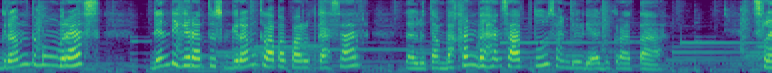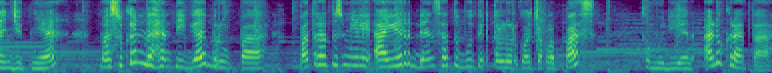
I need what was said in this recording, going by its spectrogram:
gram tepung beras dan 300 gram kelapa parut kasar, lalu tambahkan bahan satu sambil diaduk rata. Selanjutnya, masukkan bahan tiga berupa 400 ml air dan satu butir telur kocok lepas, kemudian aduk rata.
